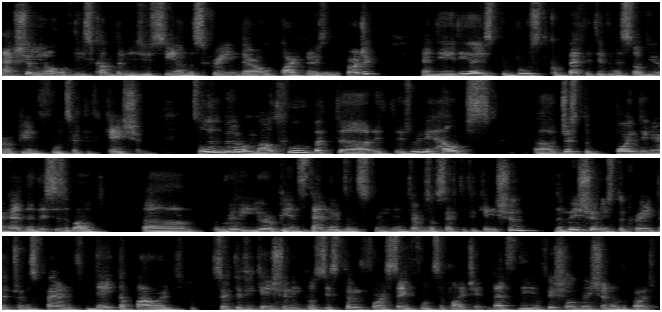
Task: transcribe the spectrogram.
actually all of these companies you see on the screen, they're all partners in the project. And the idea is to boost competitiveness of European food certification. It's a little bit of a mouthful, but uh, it, it, really helps uh, just to point in your head that this is about uh, really European standards in, in, in, terms of certification. The mission is to create a transparent data-powered certification ecosystem for safe food supply chain. That's the official mission of the project.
